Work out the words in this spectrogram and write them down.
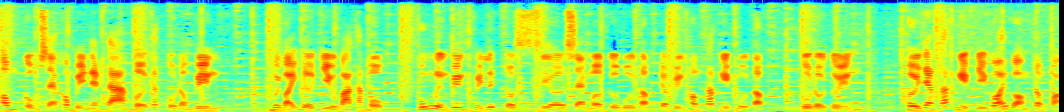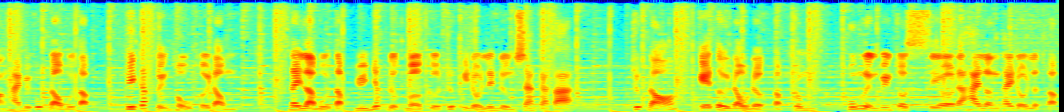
ông cũng sẽ không bị ném đá bởi các cổ động viên. 17 giờ chiều 3 tháng 1, huấn luyện viên Philip Trossier sẽ mở cửa buổi tập cho truyền thông tác nghiệp buổi tập của đội tuyển. Thời gian tác nghiệp chỉ gói gọn trong khoảng 20 phút đầu buổi tập, khi các tuyển thủ khởi động. Đây là buổi tập duy nhất được mở cửa trước khi đội lên đường sang Qatar. Trước đó, kể từ đầu đợt tập trung, huấn luyện viên Trossier đã hai lần thay đổi lịch tập,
